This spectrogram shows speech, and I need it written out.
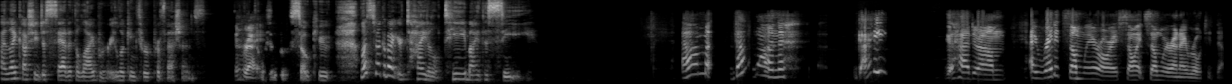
I like how she just sat at the library looking through professions. Right. so cute. Let's talk about your title, Tea by the Sea. Um, that one, I had um, I read it somewhere or I saw it somewhere and I wrote it down.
